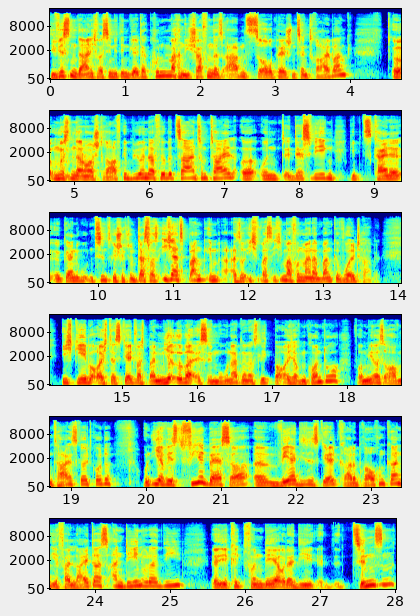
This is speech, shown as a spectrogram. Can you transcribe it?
die wissen gar nicht, was sie mit dem Geld der Kunden machen. Die schaffen das abends zur Europäischen Zentralbank äh, müssen dann noch Strafgebühren dafür bezahlen zum Teil äh, und deswegen gibt es keine, äh, keine guten Zinsgeschäfte. Und das, was ich als Bank, im, also ich, was ich immer von meiner Bank gewollt habe, ich gebe euch das Geld, was bei mir über ist im Monat und das liegt bei euch auf dem Konto, von mir aus auch auf dem Tagesgeldkonto und ihr wisst viel besser, wer dieses Geld gerade brauchen kann. Ihr verleiht das an den oder die, ihr kriegt von der oder die Zinsen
